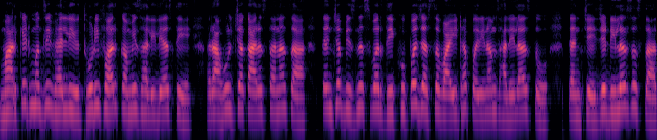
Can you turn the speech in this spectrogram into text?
मार्केटमधली व्हॅल्यू थोडीफार कमी झालेली असते. राहुलच्या कारस्थानाचा त्यांच्या बिझनेसवरती खूपच जास्त वाईट हा परिणाम झालेला असतो. त्यांचे जे डीलर्स असतात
